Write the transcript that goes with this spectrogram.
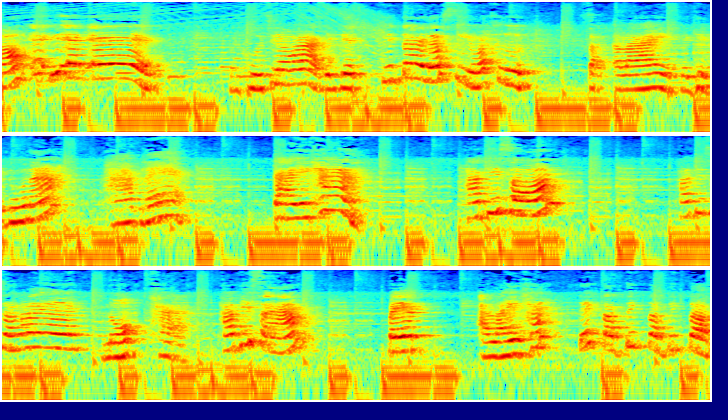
ร้องเอกเอกเอคุณครูเชื่อว่าเด็กๆคิดได้แล้วสิว่าคือสัตว์อะไรเด็กๆดูนะภาพแรก ไก่ค่ะภาพที่สองภาพที่สองอะไรเอ่ยนกค่ะภาพที่สามเป็ดอะไรคะติ๊กตอกติ๊กตอกติ๊กตอก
